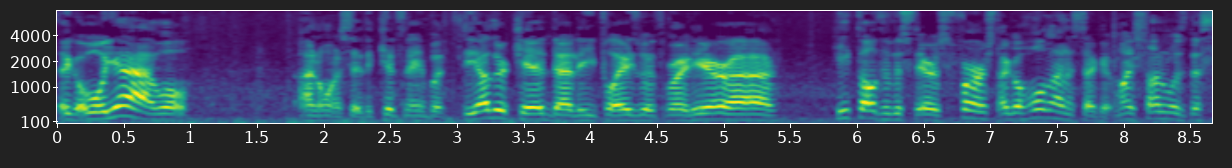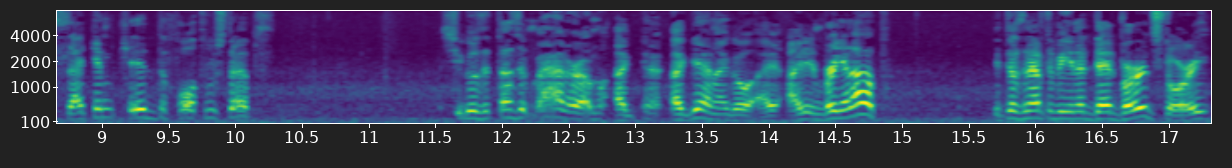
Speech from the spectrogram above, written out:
They go, Well, yeah, well, I don't want to say the kid's name, but the other kid that he plays with right here, uh, he fell through the stairs first. I go, Hold on a second. My son was the second kid to fall through steps. She goes, It doesn't matter. I'm, I, again, I go, I, I didn't bring it up. It doesn't have to be in a dead bird story.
